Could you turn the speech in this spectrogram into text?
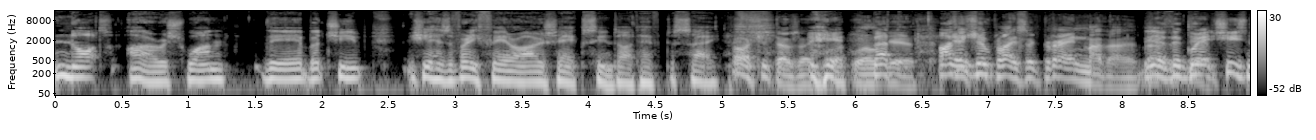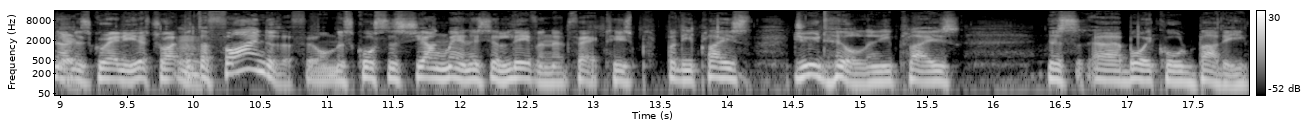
not Irish one there, but she she has a very fair Irish accent, I'd have to say. Oh, she does that Yeah, well, but yeah. I Yeah, think she the- plays a grandmother. Yeah, the yeah, she's known as Granny. That's right. But the find of the film is, of course, this young man is eleven. In fact, he's but he plays Jude Hill, and he plays this uh, boy called Buddy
